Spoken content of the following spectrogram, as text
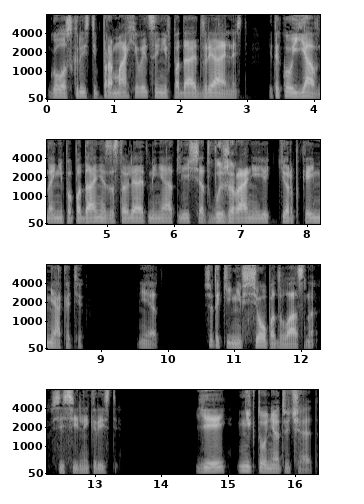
Голос Кристи промахивается и не впадает в реальность. И такое явное непопадание заставляет меня отвлечься от выжирания ее терпкой мякоти. Нет, все-таки не все подвластно всесильной Кристи. Ей никто не отвечает.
